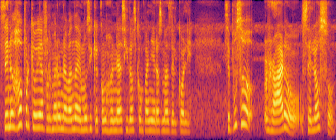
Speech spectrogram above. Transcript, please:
Se enojó porque voy a formar una banda de música con Jonás y dos compañeros más del cole. Se puso raro, celoso.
